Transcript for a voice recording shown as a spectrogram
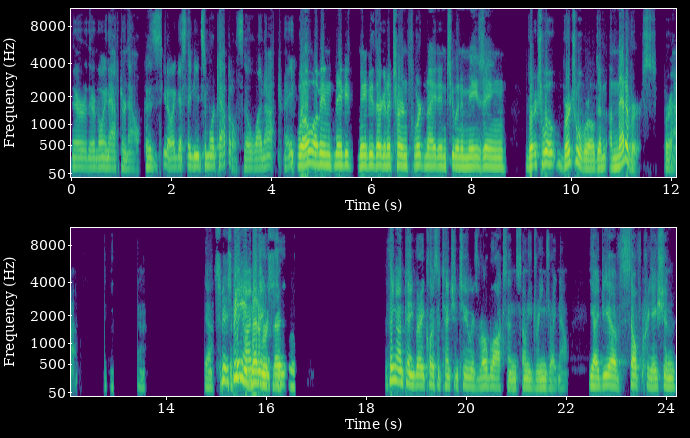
they're they're going after now because you know I guess they need some more capital. So why not, right? Well, I mean, maybe maybe they're going to turn Fortnite into an amazing virtual virtual world, a, a metaverse, perhaps. Yeah. Yeah. speaking of metaverses, very, the thing I'm paying very close attention to is Roblox and Sony Dreams right now. The idea of self creation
